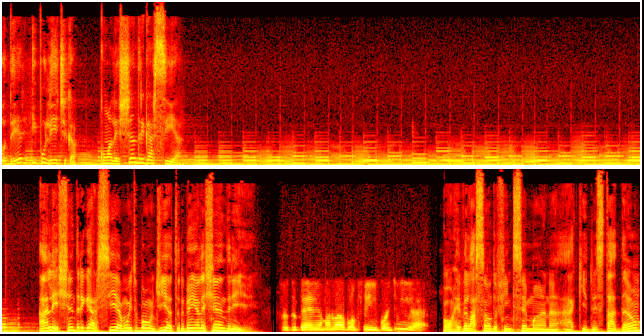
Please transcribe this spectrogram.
Poder e Política, com Alexandre Garcia. Alexandre Garcia, muito bom dia, tudo bem, Alexandre? Tudo bem, Emanuel Bonfim, bom dia. Bom, revelação do fim de semana aqui do Estadão.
